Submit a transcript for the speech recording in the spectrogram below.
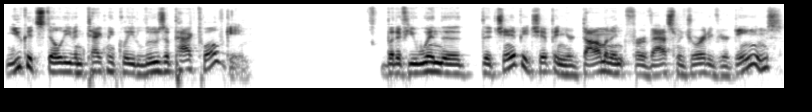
You could still even technically lose a Pac-12 game. But if you win the the championship and you're dominant for a vast majority of your games,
